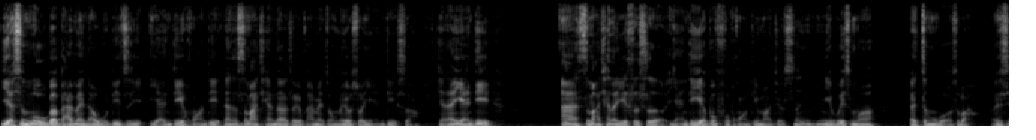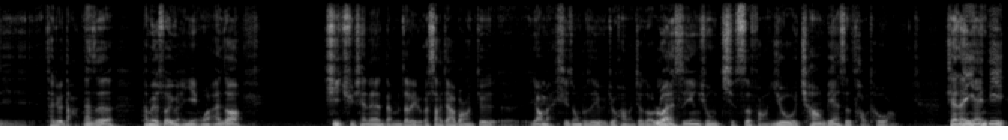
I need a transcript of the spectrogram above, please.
也是某个版本的五帝之一，炎帝、黄帝。但是司马迁的这个版本中没有说炎帝是啊。显然炎帝。按司马迁的意思是，炎帝也不服皇帝嘛，就是你为什么来整我是吧？呃，他就打，但是他没有说原因。我按照戏曲，现在咱们这里有个沙家浜，就样板戏中不是有一句话嘛，叫做“乱世英雄起四方，有枪便是草头王”。显然炎帝，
